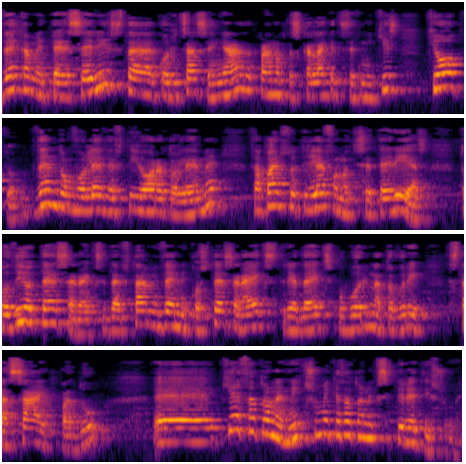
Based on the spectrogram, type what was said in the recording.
10 με 4, τα κοριτσά σε 9, πάνω από τα σκαλάκια της Εθνικής και όποιον δεν τον βολεύει αυτή η ώρα το λέμε, θα πάρει στο τηλέφωνο της εταιρείας το 24 67 0 24 6 36 που μπορεί να το βρει στα site παντού ε, και θα τον ανοίξουμε και θα τον εξυπηρετήσουμε.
